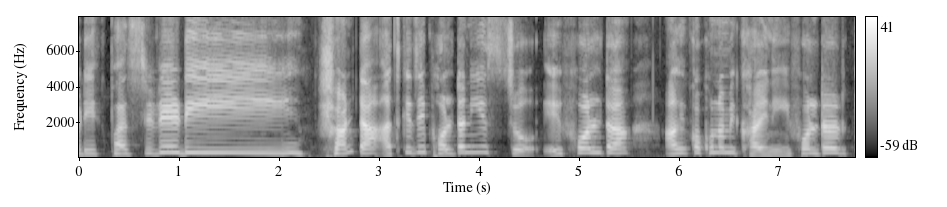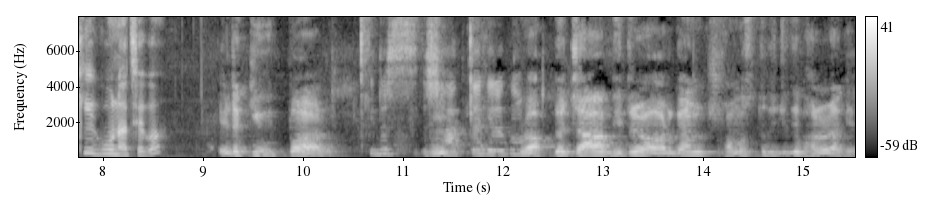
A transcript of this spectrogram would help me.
ব্রেকফাস্ট রেডি শনটা আজকে যে ফলটা নিয়ে এসছো এই ফলটা আগে কখনো আমি খাইনি। এই ফলটার কি গুণ আছে গো? এটা কিউট কিন্তু স্বাদটা কীরকম? রক্তচাপ ভিতরের অর্গান সমস্ত কিছুকে ভালো রাখে।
